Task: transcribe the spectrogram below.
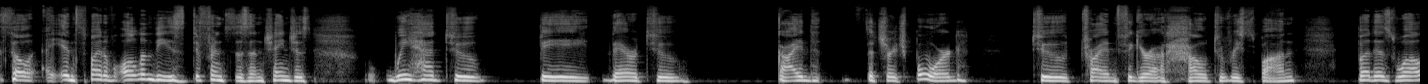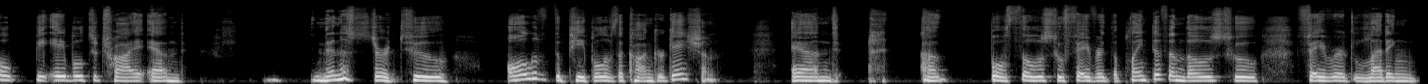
so, in spite of all of these differences and changes, we had to be there to guide the church board to try and figure out how to respond, but as well be able to try and minister to all of the people of the congregation. And uh, both those who favored the plaintiff and those who favored letting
